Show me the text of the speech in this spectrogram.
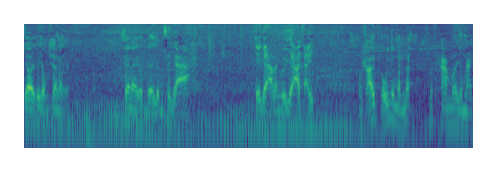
chơi cái dòng xe này xe này được về dòng xe già. Xe già là người già chạy. Còn cỡ tuổi như mình á nó tham mê dòng này.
